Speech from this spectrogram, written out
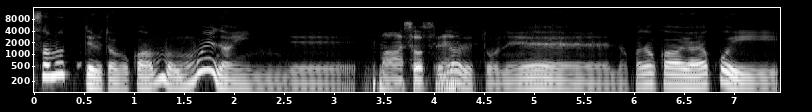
収まってるとは僕はあんま思えないんでまあそうですね。なるとねなかなかややこい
